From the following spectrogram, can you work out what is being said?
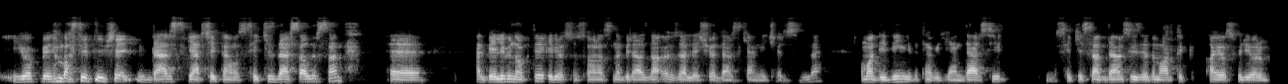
Yok benim bahsettiğim şey ders gerçekten o 8 ders alırsan e, hani belli bir noktaya geliyorsun. Sonrasında biraz daha özelleşiyor ders kendi içerisinde. Ama dediğin gibi tabii ki yani dersi 8 saat ders izledim artık iOS biliyorum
